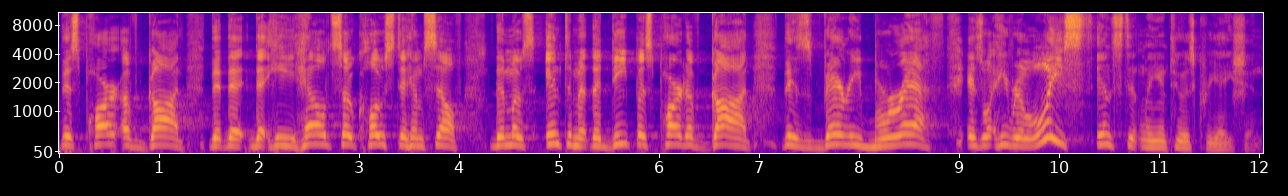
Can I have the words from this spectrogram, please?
this part of God that, that, that he held so close to himself, the most intimate, the deepest part of God, this very breath is what he released instantly into his creation.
